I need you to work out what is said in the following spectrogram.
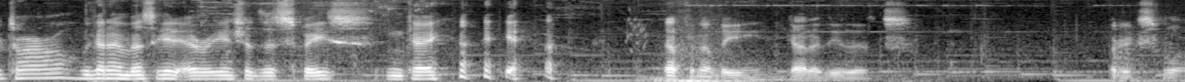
Screw Taro, we gotta investigate every inch of this space, okay? yeah. Definitely gotta do this. But explore.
